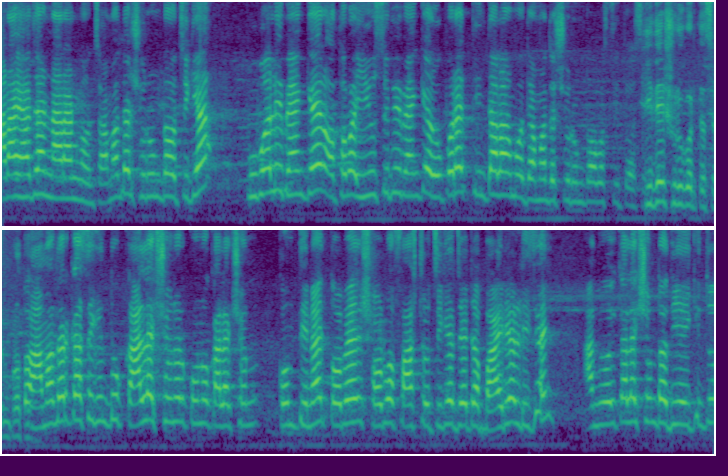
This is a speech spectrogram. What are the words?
আড়াই হাজার নারায়ণগঞ্জ। আমাদের শোরুমটা হচ্ছে গিয়া পুবালি ব্যাংকের অথবা ইউসিবি ব্যাংকের উপরে তিনতলার মধ্যে আমাদের শোরুমটা অবস্থিত আছে। কি দিয়ে শুরু করতেছেন তো আমাদের কাছে কিন্তু কালেকশনের কোনো কালেকশন কমতি নাই তবে সর্বফার্স্ট হচ্ছে গিয়ে যেটা ভাইরাল ডিজাইন আমি ওই কালেকশনটা দিয়েই কিন্তু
